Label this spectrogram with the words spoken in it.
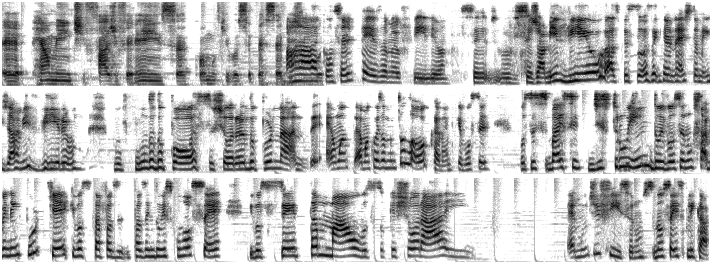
é, realmente faz diferença? Como que você percebe ah, isso? Ah, com certeza, meu filho. Você, já me viu, as pessoas da internet também já me viram no fundo do poço, chorando por nada. É uma, é uma coisa muito louca, né? Porque você você vai se destruindo e você não sabe nem por que, que você está faz, fazendo isso com você. E você tá mal, você só quer chorar e. É muito difícil, não, não sei explicar.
